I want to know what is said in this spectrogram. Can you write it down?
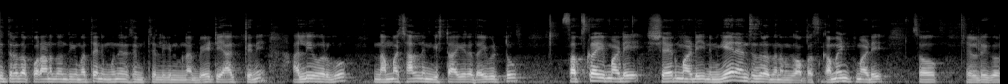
ಚಿತ್ರದ ಪುರಾಣದೊಂದಿಗೆ ಮತ್ತೆ ನಿಮ್ಮ ಮುಂದಿನ ಸಿಂಚಲ್ಲಿ ನಿಮ್ಮನ್ನ ಭೇಟಿ ಆಗ್ತೀನಿ. ಅಲ್ಲಿವರೆಗೂ ನಮ್ಮ ಚಾನಲ್ ನಿಮ್ಗೆ ಇಷ್ಟ ಆಗಿರೋ ದಯವಿಟ್ಟು ಸಬ್ಸ್ಕ್ರೈಬ್ ಮಾಡಿ ಶೇರ್ ಮಾಡಿ ನಿಮ್ಗೇನು ಅನಿಸಿದ್ರು ಅದನ್ನು ನಮಗೆ ವಾಪಸ್ ಕಮೆಂಟ್ ಮಾಡಿ. ಸೊ ಎಲ್ರಿಗೂ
